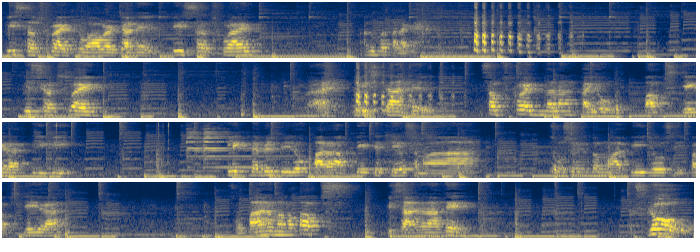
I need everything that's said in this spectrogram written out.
please subscribe to our channel. Please subscribe. Ano ba talaga? please subscribe. Ay, Please channel. Subscribe na lang kayo, Pops Jera TV. Click the bell below para updated kayo sa mga susunod itong mga videos ni Pops Jera. So, paano mga Pops? Pisa na natin. Let's go!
